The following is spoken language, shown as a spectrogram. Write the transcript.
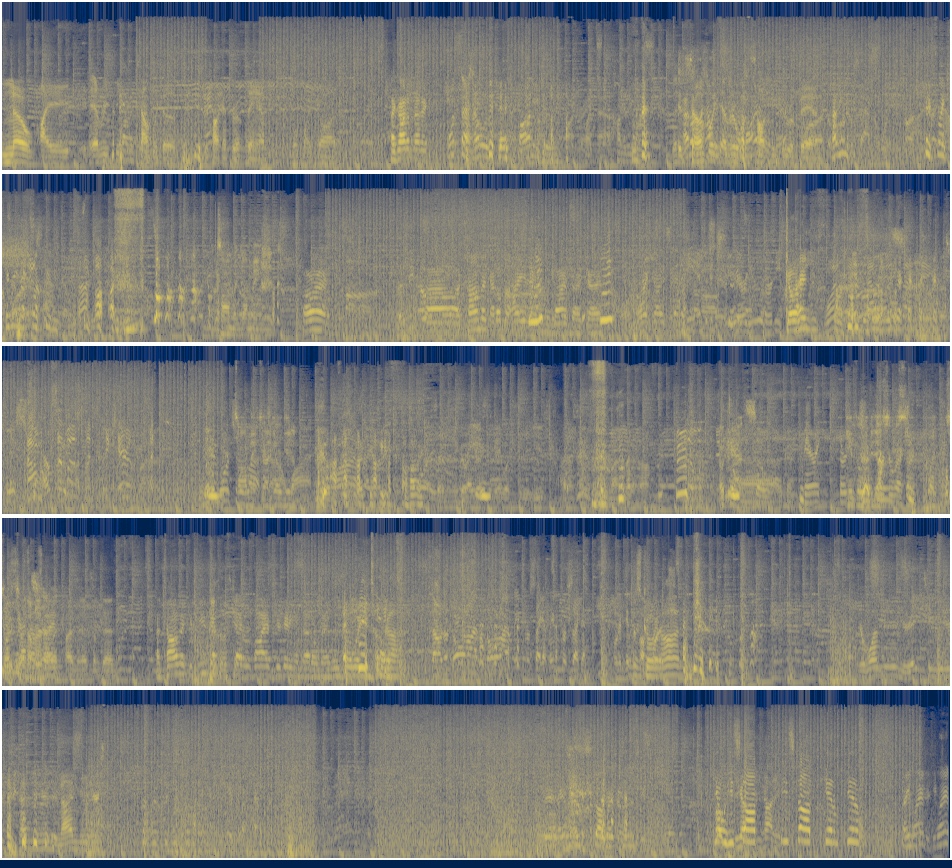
No, I. Everything sounds like a. You're talking through a fan. Oh my god. I got a medic. What the hell is Cold Body doing? What? It sounds like everyone's talking through a fan. How do you... It's like hitting a fucking... Atomic, I'm making. Alright. Uh, Atomic, I don't know how you're gonna revive that guy. Alright guys, Go ahead and... I'm supposed to take care of Little more to the left. try to go get him. I said I'm gonna go investigate what's to the east. I don't know. I don't. Okay, uh, so bearing 30 Can't believe he doesn't direction. like, Come on, to Come come on, out. in five minutes, I'm dead. Atomic, if you get this guy revived, you're getting a medal, man. There's no way you oh, don't. No, no, go alive, go alive, leave for a second, leave for a second. We're gonna get What this is going on? You're 1 meter, you're 18 meters, you're 10 meters, you're 9 meters. Yo, he stopped! you got it. He stopped! Get him! Get him! Oh, he landed, he landed.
